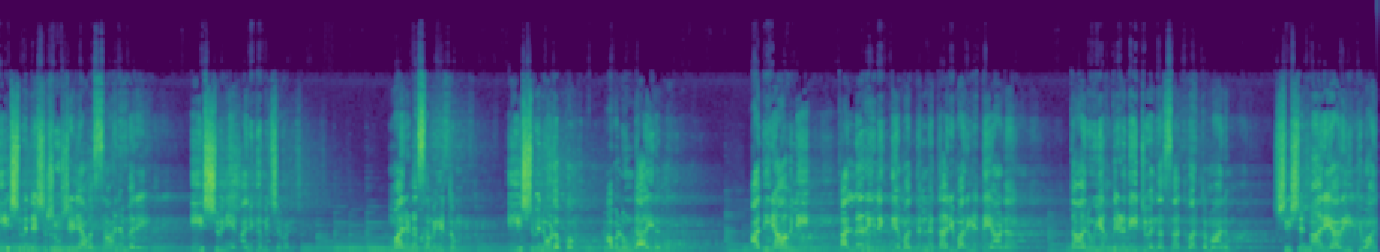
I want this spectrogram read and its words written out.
യേശുവിന്റെ ശുശ്രൂഷയുടെ അവസാനം വരെ യേശുവിനെ അനുഗമിച്ചവൾ. മരണസമയത്തും യേശുവിനോടൊപ്പം അവൾ ഉണ്ടായിരുന്നു. അതിരാവിലെ കല്ലറയിലെത്തിയ മദ്ദലനക്കാരി മറിയത്തെയാണ് താൻ ഉയർത്തെഴുന്നേറ്റു എന്ന സദ്വർത്തമാനം ശിഷ്യന്മാരെ അറിയിക്കുവാൻ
